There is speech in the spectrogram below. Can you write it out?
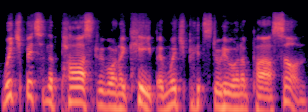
which bits of the past do we want to keep and which bits do we want to pass on?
